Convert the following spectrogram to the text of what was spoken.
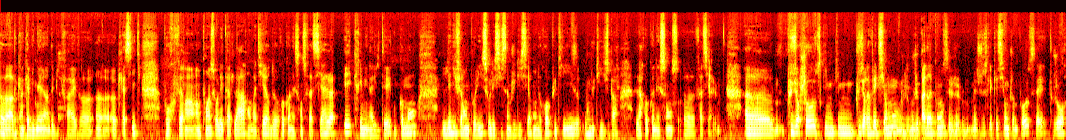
euh, avec un cabinet, un des Big Five euh, euh, classique, pour faire un, point sur l'état de l'art en matière de reconnaissance faciale et criminalité. Donc, comment les différentes polices ou les systèmes judiciaires en Europe utilisent ou n'utilisent pas la reconnaissance faciale. plusieurs choses, plusieurs réflexions. Je n'ai pas de réponse, mais juste les questions que je me pose, c'est toujours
